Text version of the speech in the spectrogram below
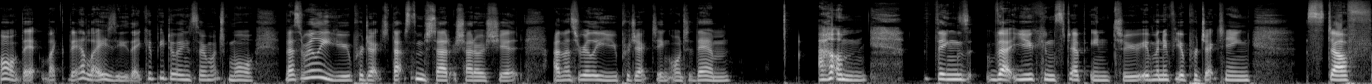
oh, they're like they're lazy. They could be doing so much more. That's really you project. That's some shadow shit, and that's really you projecting onto them. Um, things that you can step into, even if you're projecting stuff,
